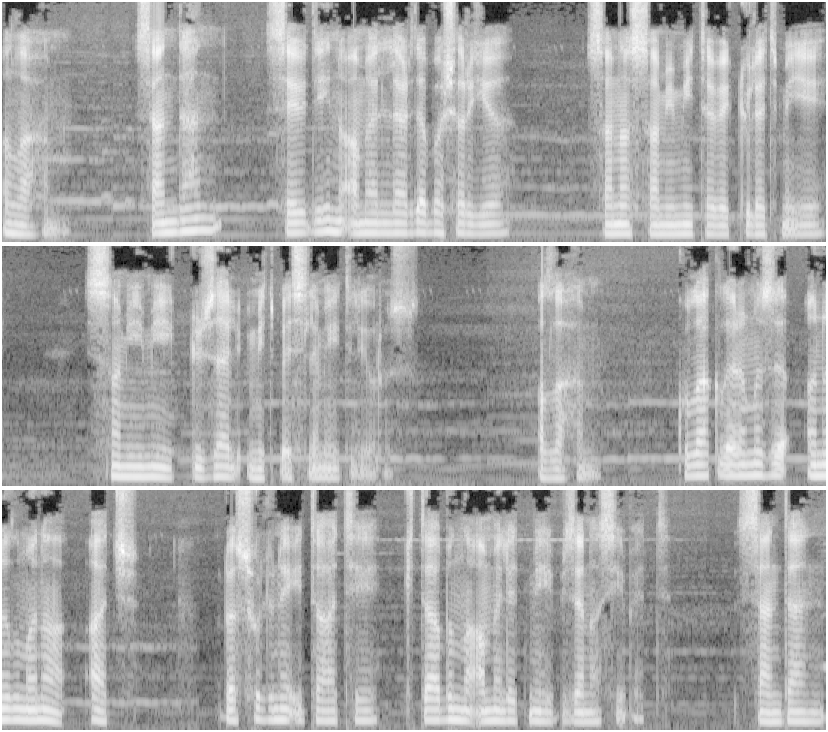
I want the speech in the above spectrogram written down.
Allah'ım senden sevdiğin amellerde başarıyı, sana samimi tevekkül etmeyi, samimi güzel ümit beslemeyi diliyoruz. Allah'ım kulaklarımızı anılmana aç, Resulüne itaati, kitabınla amel etmeyi bize nasip et. Senden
